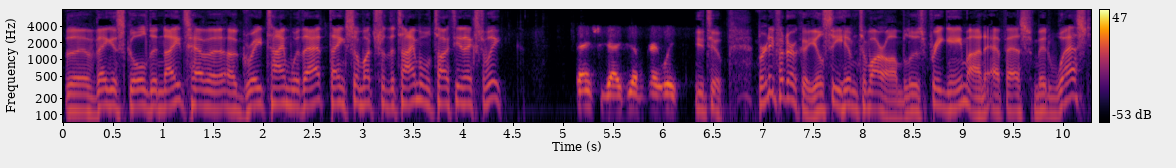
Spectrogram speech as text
the Vegas Golden Knights. Have a, a great time with that. Thanks so much for the time, and we'll talk to you next week. Thanks, you guys. You have a great week. You too. Bernie Federko, you'll see him tomorrow on Blues pregame on FS Midwest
